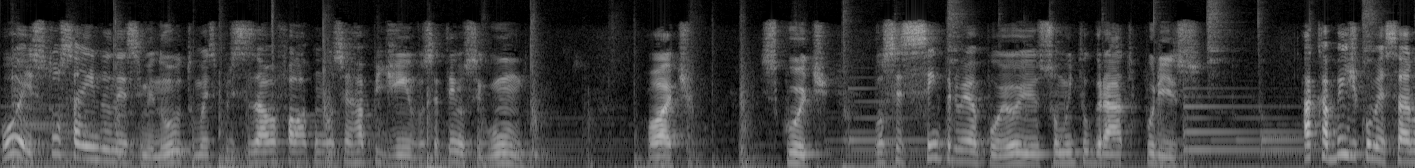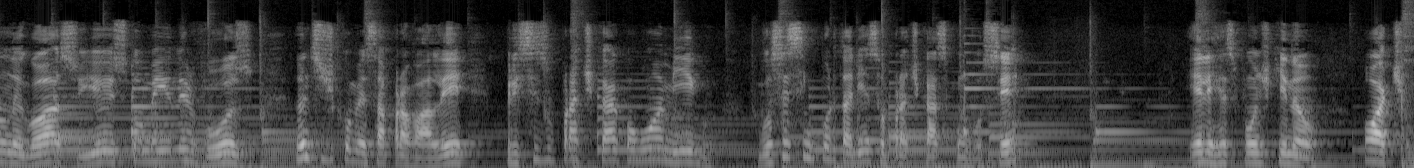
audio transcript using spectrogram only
Oi, estou saindo nesse minuto, mas precisava falar com você rapidinho. Você tem um segundo? Ótimo. Escute, você sempre me apoiou e eu sou muito grato por isso. Acabei de começar um negócio e eu estou meio nervoso. Antes de começar para valer, preciso praticar com algum amigo. Você se importaria se eu praticasse com você? Ele responde que não. Ótimo.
